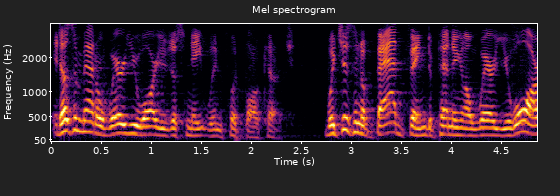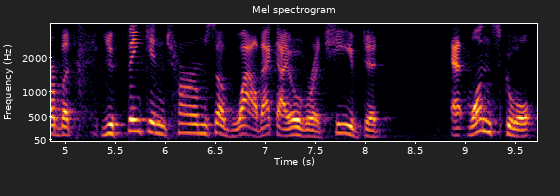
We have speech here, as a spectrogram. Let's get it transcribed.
It doesn't matter where you are, you're just an eight win football coach, which isn't a bad thing depending on where you are, but you think in terms of, wow, that guy overachieved it at one school,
